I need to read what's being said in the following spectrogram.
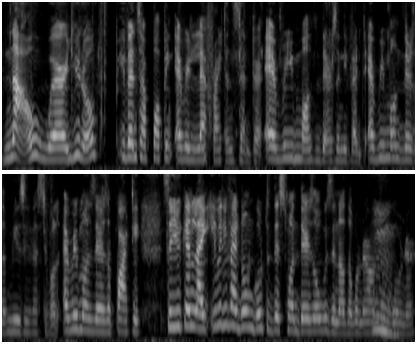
now where you know events are popping every left, right, and center. Every month there's an event. Every month there's a music festival. Every month there's a party. So you can like even if I don't go to this one, there's always another one around Mm. the corner.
